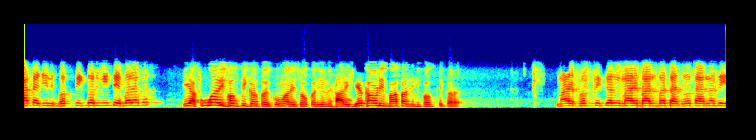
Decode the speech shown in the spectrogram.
માતાજીની ભક્તિ કરવી છે બરાબર? એ આ કુંવારી ભક્તિ કરતો હોય કુંવારી છોકરીઓની હારી દેખાવડી માતાજીની ભક્તિ કરે. મારે ભક્તિ કરવી મારે બાલ બસા જોતા નથી.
